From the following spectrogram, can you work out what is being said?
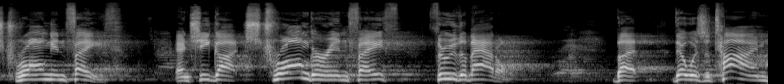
strong in faith. And she got stronger in faith through the battle. But there was a time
